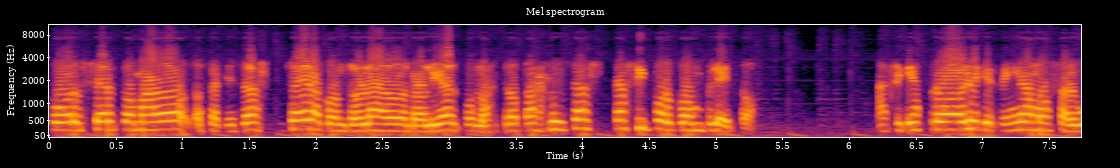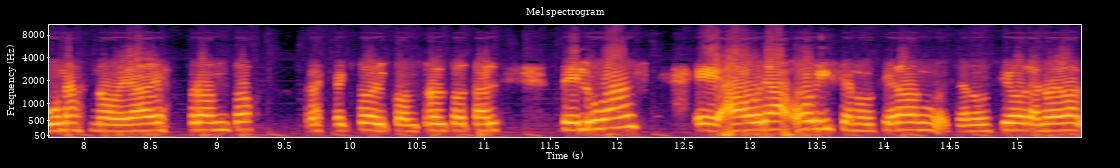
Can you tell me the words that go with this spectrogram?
por ser tomado, o sea, que ya, ya era controlado en realidad por las tropas rusas casi por completo. Así que es probable que tengamos algunas novedades pronto respecto del control total de Lugansk. Eh, ahora hoy se anunciaron se anunció la nueva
